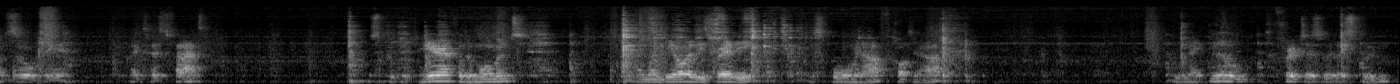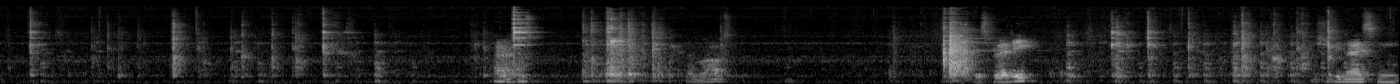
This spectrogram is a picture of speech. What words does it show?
absorb the excess fat. Just put it here for the moment. And when the oil is ready, it's warm enough, hot enough, you make little fritters with a spoon. And It's ready. It should be nice and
